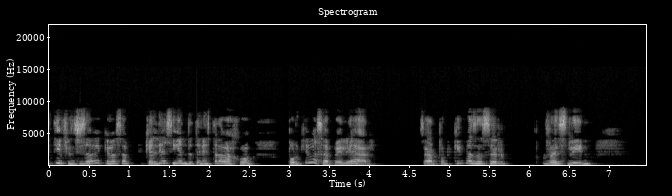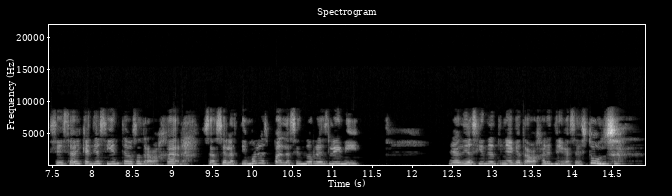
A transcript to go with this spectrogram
Stephen, si sabes que, vas a, que al día siguiente tenés trabajo, ¿por qué vas a pelear? O sea, ¿por qué vas a hacer wrestling si sabes que al día siguiente vas a trabajar? O sea, se lastimó la espalda haciendo wrestling y, al día siguiente tenía que trabajar y tenía que hacer stunts.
